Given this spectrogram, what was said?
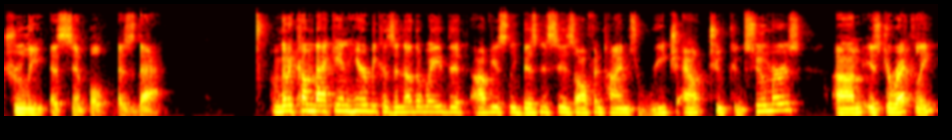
Truly as simple as that. I'm going to come back in here because another way that obviously businesses oftentimes reach out to consumers um, is directly.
